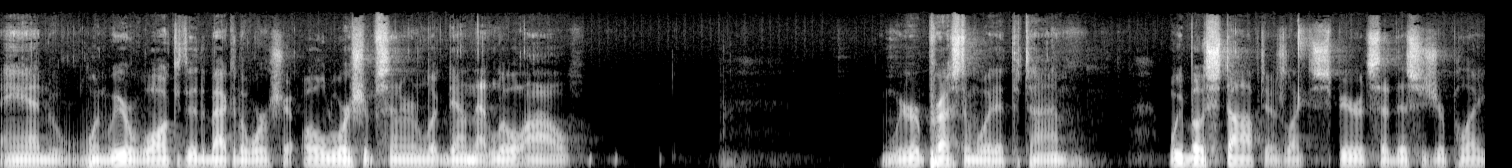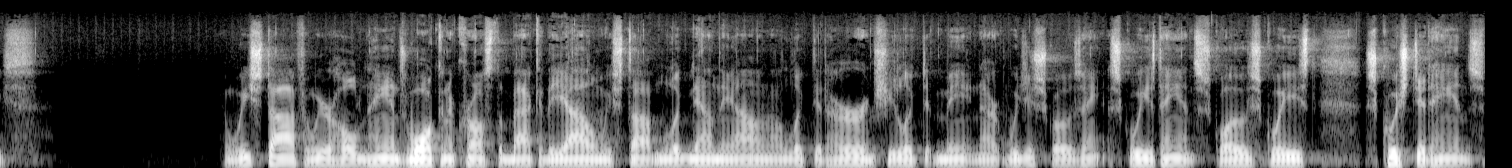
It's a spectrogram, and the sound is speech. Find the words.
And when we were walking through the back of the worship old worship center and looked down that little aisle, we were at Prestonwood at the time. We both stopped. It was like the Spirit said, "This is your place." And we stopped and we were holding hands walking across the back of the aisle. And we stopped and looked down the aisle. And I looked at her and she looked at me. And we just squeezed hands, squeezed hands, squeezed, squeezed, squished it hands.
